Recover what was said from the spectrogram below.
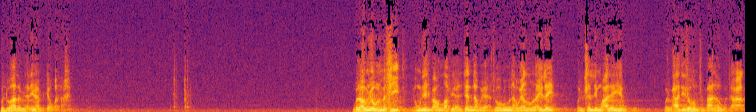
كل هذا من الإيمان باليوم الآخر. ولهم يوم المسيد يوم يجمع الله فيها الجنة ويزورونه وينظرون إليه ويسلم عليهم ويحادثهم سبحانه وتعالى.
